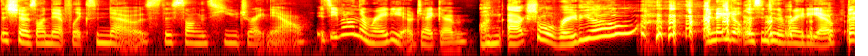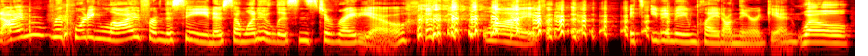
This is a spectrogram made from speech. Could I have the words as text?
the shows on Netflix knows this song is huge right now. It's even on the radio, Jacob. on actual radio? I know you don't listen to the radio, but I'm reporting live from the scene as someone who listens to radio live. It's even being played on there again. Well,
